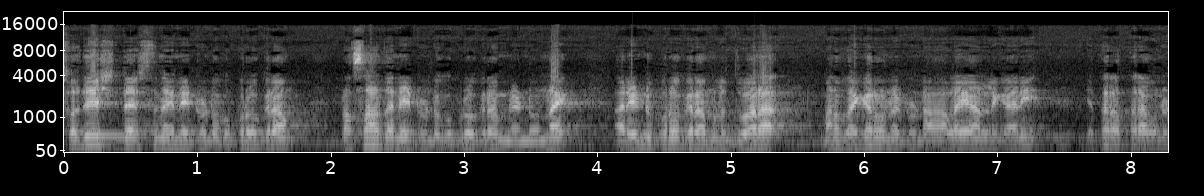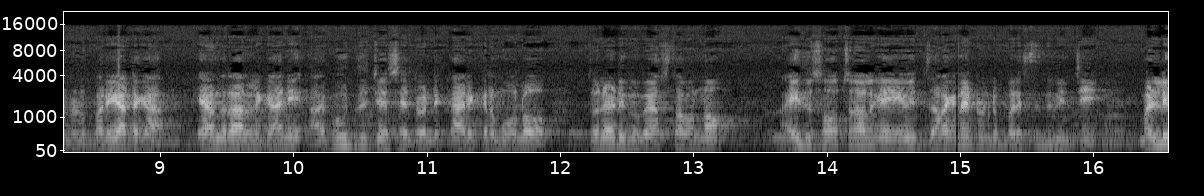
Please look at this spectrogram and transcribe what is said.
స్వదేశ్ దర్శన్ అనేటువంటి ఒక ప్రోగ్రాం ప్రసాద్ అనేటువంటి ఒక ప్రోగ్రాం రెండు ఉన్నాయి. ఆ రెండు ప్రోగ్రాముల ద్వారా మన దగ్గర ఉన్నటువంటి ఆలయాలను కానీ ఇతరత్ర ఉన్నటువంటి పర్యాటక కేంద్రాలను కానీ అభివృద్ధి చేసేటువంటి కార్యక్రమంలో తొలడుగు వేస్తా ఉన్నాం. ఐదు సంవత్సరాలుగా ఏమి జరగనటువంటి పరిస్థితి నుంచి మళ్ళీ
